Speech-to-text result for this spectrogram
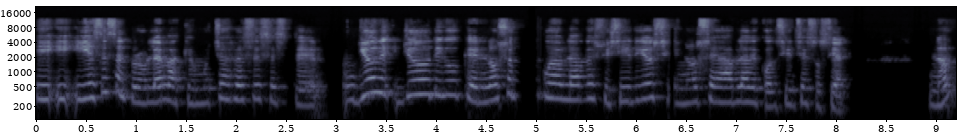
Y, y, y, ese es el problema, que muchas veces, este, yo, yo digo que no se puede hablar de suicidio si no se habla de conciencia social, ¿no?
